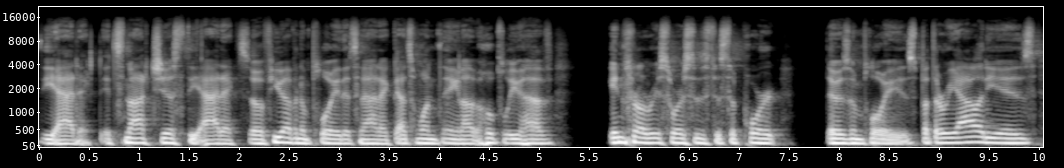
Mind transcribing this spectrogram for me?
the addict. It's not just the addict. So if you have an employee that's an addict, that's one thing, and hopefully you have internal resources to support those employees. But the reality is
